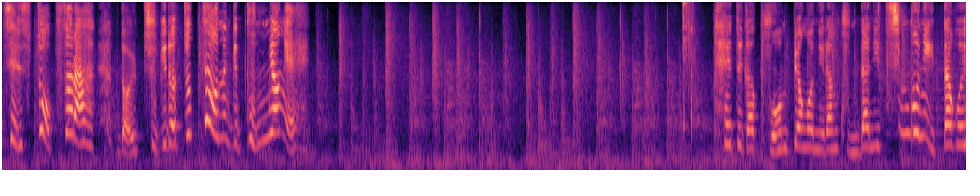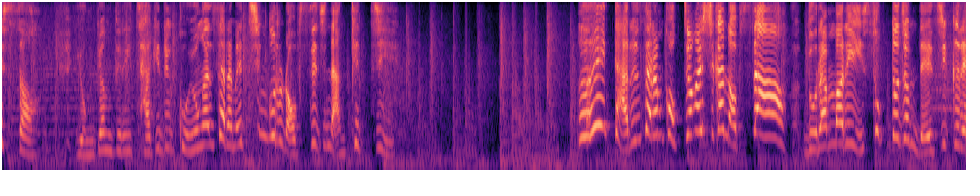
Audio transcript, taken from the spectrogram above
재수도 없어라. 널 죽이려 쫓아오는 게 분명해. 테드가 구원병원이랑 군단이 친분이 있다고 했어. 용병들이 자기들 고용한 사람의 친구를 없애진 않겠지. 시간 없어. 노란머리 속도 좀 내지 그래.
